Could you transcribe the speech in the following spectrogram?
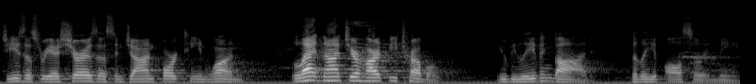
Jesus reassures us in John 14, 1, Let not your heart be troubled. You believe in God, believe also in me.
